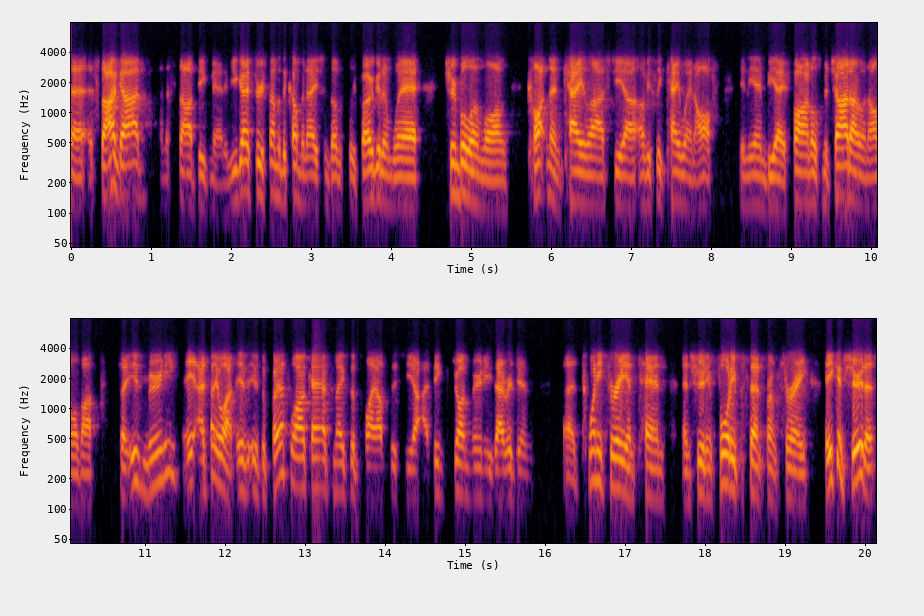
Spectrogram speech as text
uh, a star guard and a star big man. If you go through some of the combinations, obviously Bogut and Ware, Trimble and Long, Cotton and Kay last year. Obviously, Kay went off in the NBL Finals, Machado and Oliver. So is Mooney? I tell you what, if, if the Perth Wildcats make the playoffs this year, I think John Mooney's averaging uh, 23 and 10 and shooting 40% from three. He can shoot it.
